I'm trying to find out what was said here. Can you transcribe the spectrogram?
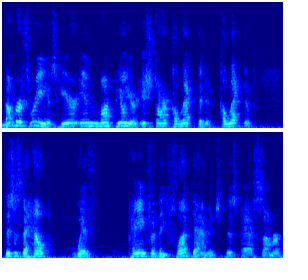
Number three is here in Montpelier, Ishtar Collective. This is to help with paying for the flood damage this past summer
